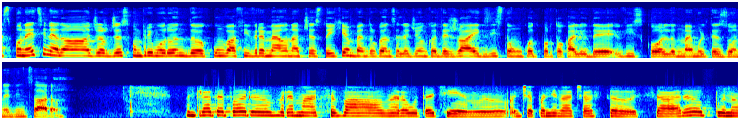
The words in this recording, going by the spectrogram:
Spuneți-ne, doamna Georgescu, în primul rând, cum va fi vremea în acest weekend, pentru că înțelegem că deja există un cod portocaliu de viscol în mai multe zone din țară. Într-adevăr, vremea se va înrăutăți începând din această seară. Până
